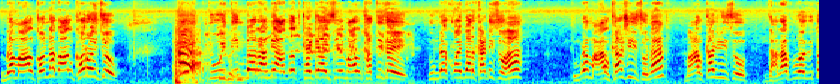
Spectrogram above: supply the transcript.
তোমরা মাল খর না মাল খর হইছো। দুই তিনবার আমি আদত খাইতে আইছি মাল খাতি যায় তোমরা কয়বার খাটিছো হ্যাঁ তোমরা মাল খাসিছো না? মাল খাসিছো। যারা প্রকৃত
